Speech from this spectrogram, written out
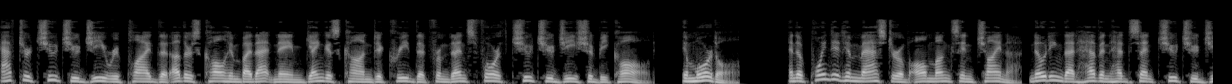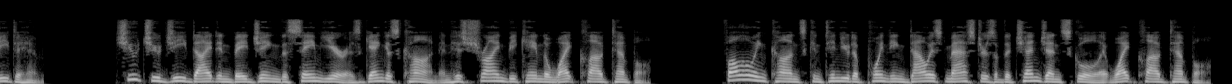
After Chu Chuji replied that others call him by that name Genghis Khan decreed that from thenceforth Chu Chuji should be called immortal and appointed him master of all monks in China, noting that heaven had sent Chu Chuji to him. Chu Chuji died in Beijing the same year as Genghis Khan and his shrine became the White Cloud Temple. Following Khans continued appointing Taoist masters of the Quanzhen school at White Cloud Temple.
